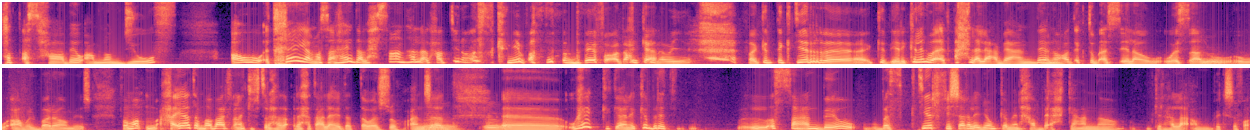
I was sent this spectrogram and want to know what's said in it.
حط أصحابي وأعملهم ضيوف. أو تخيل مثلا هيدا الحصان هلا اللي حاطينه كان يبقى ضيف اقعد أحكي أنا وياه. فكنت كثير يعني كل الوقت أحلى لعبة عندي إنه. أقعد أكتب أسئلة وأسأل وأعمل برامج. فما حقيقة ما بعرف أنا كيف رحت رحت على هذا التوجه عن جد. آه وهيك يعني كبرت القصة عندي وبس كتير في شغلة اليوم كمان حابة أحكي عنها يمكن هلأ عم بكشفها.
